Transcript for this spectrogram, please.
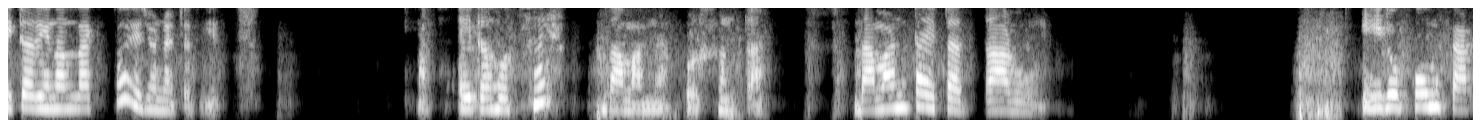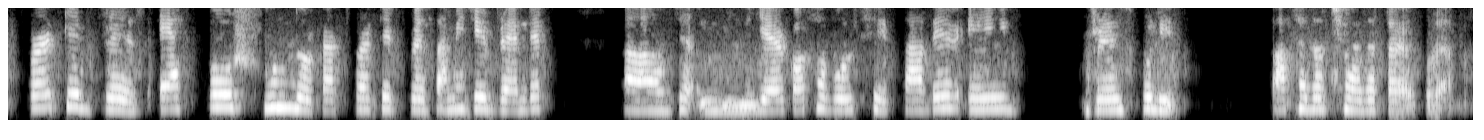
এটার ইনার লাগতো, এই জন্য এটা দিয়েছি। আচ্ছা এটা হচ্ছে দামানের পোর্শনটা দামানটা এটা দারুণ। এইরকম কাটওয়ার্কের ড্রেস এত সুন্দর কাটওয়ার্কের ড্রেস আমি যে ব্র্যান্ডেড ইয়ার কথা বলছি, তাদের এই ড্রেসগুলি পাঁচ হাজার, ছ হাজার টাকা করে আমার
